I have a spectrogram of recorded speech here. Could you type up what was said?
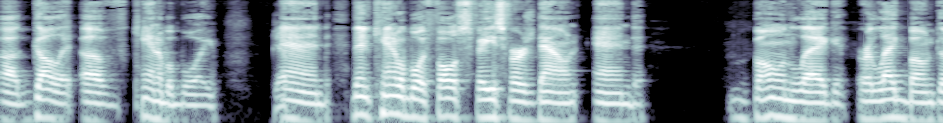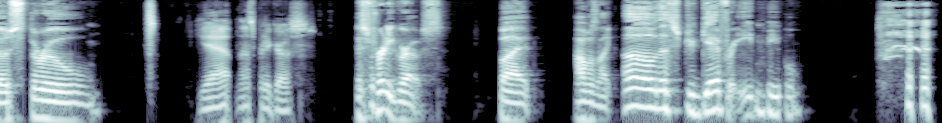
uh gullet of cannibal boy Yep. and then cannibal boy falls face first down and bone leg or leg bone goes through yeah, that's pretty gross. It's pretty gross. But I was like, oh, that's what you get for eating people.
